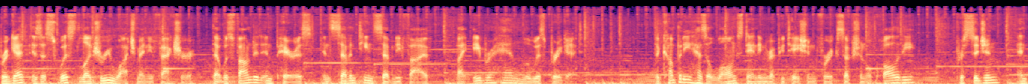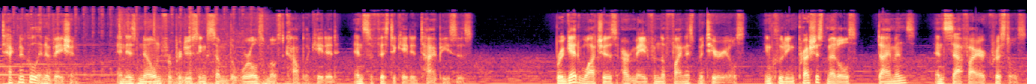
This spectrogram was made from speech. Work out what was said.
Breguet is a Swiss luxury watch manufacturer that was founded in Paris in 1775 by Abraham Louis Breguet. The company has a long-standing reputation for exceptional quality, precision, and technical innovation, and is known for producing some of the world's most complicated and sophisticated timepieces. Breguet watches are made from the finest materials, including precious metals, diamonds, and sapphire crystals.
